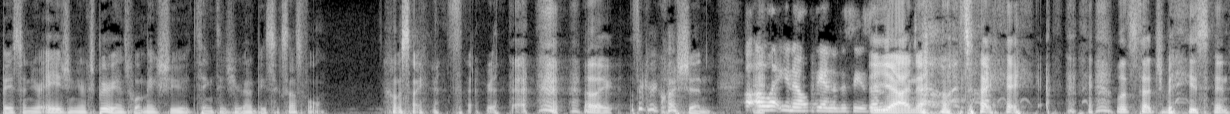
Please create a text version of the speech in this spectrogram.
based on your age and your experience, what makes you think that you're going to be successful? I was like, that's really, like, that's a great question. I'll, I'll, let you know at the end of the season. Yeah, I know. It's like, hey, let's touch base in,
